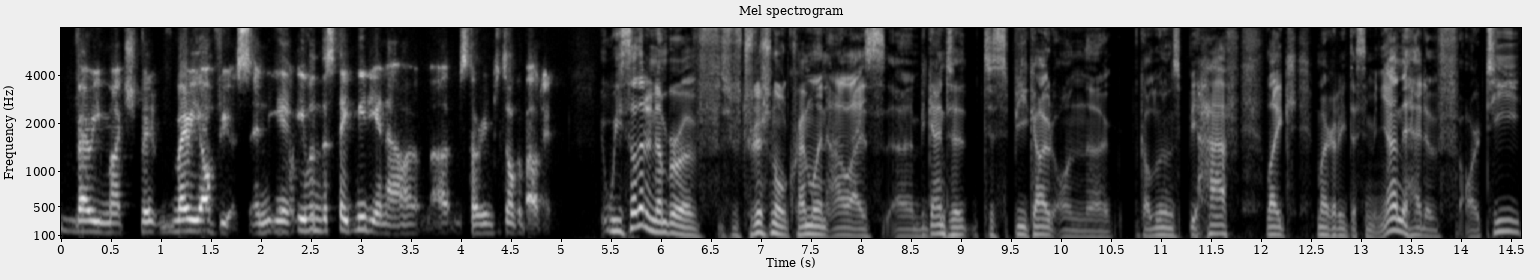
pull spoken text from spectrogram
very much very, very obvious, and you know, even the state media now are starting to talk about it. We saw that a number of, traditional Kremlin allies uh, began to, to speak out on uh, Golunov's behalf, like Margarita Simonyan, the head of RT,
